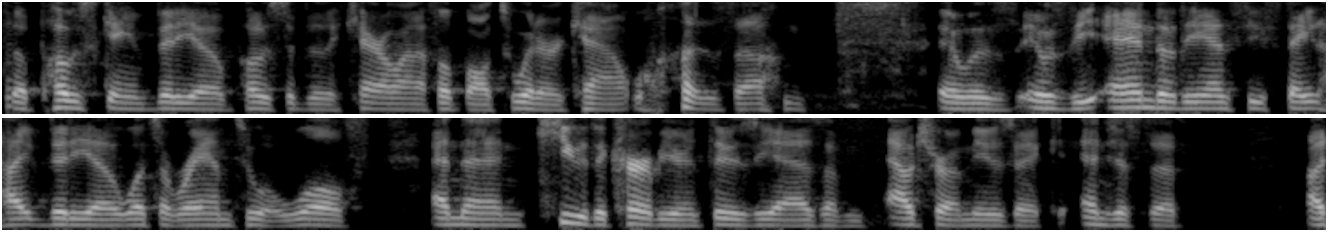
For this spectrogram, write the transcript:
the post game video posted to the Carolina football Twitter account was um, it was it was the end of the NC State hype video. What's a ram to a wolf? And then cue the curb your enthusiasm outro music and just a, a,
